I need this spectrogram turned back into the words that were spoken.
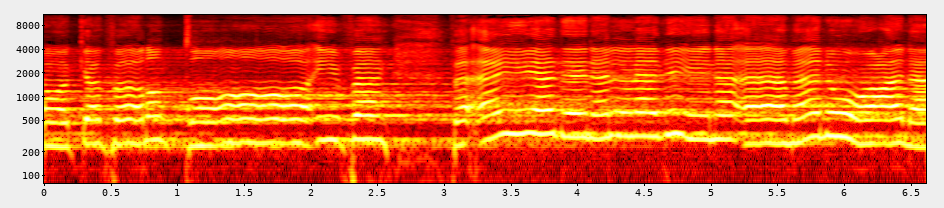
وكفر الطائفة فأيدنا الذين آمنوا على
